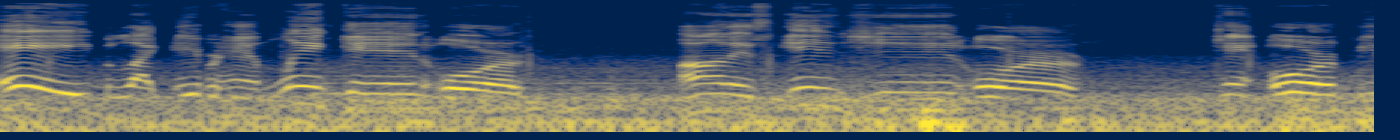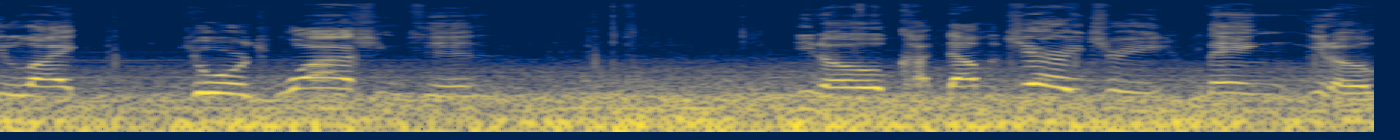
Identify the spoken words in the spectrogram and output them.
Abe like Abraham Lincoln or Honest Injun or can or be like George Washington, you know, cut down the cherry tree thing, you know,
